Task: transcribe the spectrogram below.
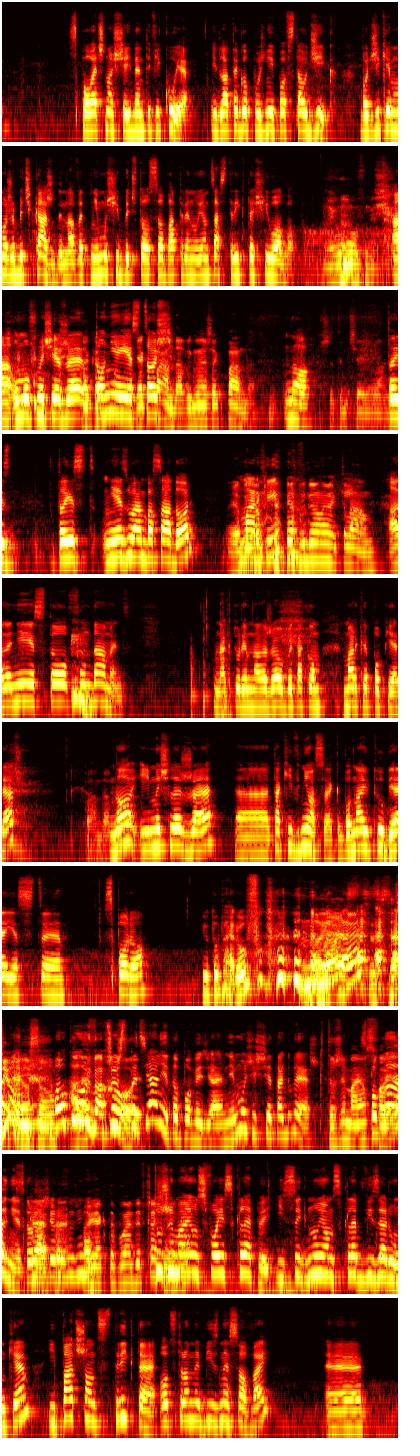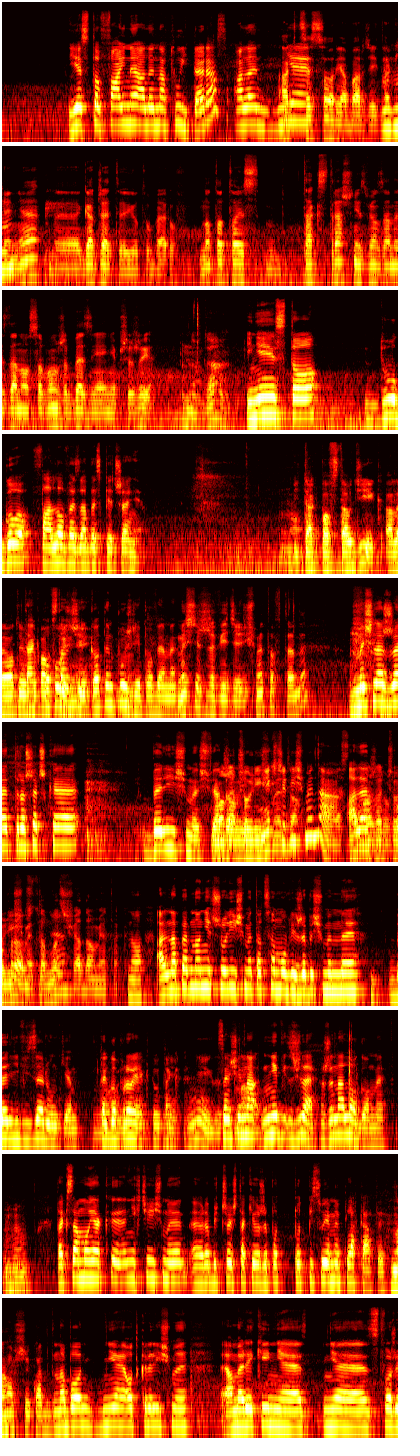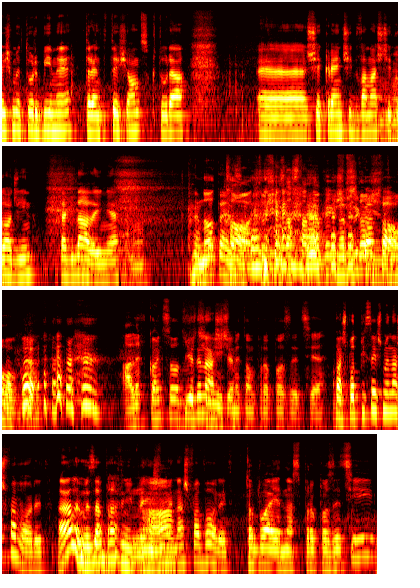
społeczność się identyfikuje. I dlatego później powstał dzik. Bo dzikiem może być każdy, nawet nie musi być to osoba trenująca stricte siłowo. No i umówmy się. A umówmy się, że Taka- to nie jest jak coś. panda, wyglądasz jak panda No, przy tym cieniu. to jest, to jest niezły ambasador, Ja marki, Wyglądam, ja wyglądam jak clown. ale nie jest to fundament, na którym należałoby taką markę popierać. Panda, No panda. i myślę, że taki wniosek, bo na YouTubie jest e, sporo YouTuberów. No jest, Gdzie oni są? O kurwa, przecież specjalnie to powiedziałem, nie musisz się tak wiesz. Którzy mają Spokojnie, swoje się sklepy. rozluźnimy. Tak jak te błędy wcześniej. Którzy nie? mają swoje sklepy i sygnują sklep wizerunkiem i patrząc stricte od strony biznesowej, e, jest to fajne, ale na teraz, ale nie... Akcesoria bardziej takie, Mhm. nie? E, gadżety youtuberów. No to to jest tak strasznie związane z daną osobą, że bez niej nie przeżyje. No tak. I nie jest to długofalowe zabezpieczenie. I tak powstał dzik, ale o tym tak chyba powstał później. dzik, o tym później powiemy. Myślisz, że wiedzieliśmy to wtedy? Myślę, że troszeczkę byliśmy świadomi. Może Nie Chcieliśmy chcieliśmy nas. Ale- no, Może no, czuliśmy prostu, to nie? podświadomie tak. No, ale na pewno nie czuliśmy to, co mówi, żebyśmy my byli wizerunkiem tego No, nie, projektu. Tak, nie, nigdy w sensie tak na, nie źle, że na logo my. Mhm. Tak samo jak e, nie chcieliśmy e, robić czegoś takiego, że pod, podpisujemy plakaty No. na przykład. No bo nie odkryliśmy Ameryki, nie, nie stworzyliśmy turbiny Trend 1000, która e, się kręci 12 Mhm. godzin i tak dalej, nie? No to, tu się zastanawialiśmy dość to. długo. Ale w końcu 11. odrzuciliśmy tą propozycję. Patrz, podpisaliśmy nasz faworyt. Ale my zabawni No. byliśmy, nasz faworyt. To była jedna z propozycji,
